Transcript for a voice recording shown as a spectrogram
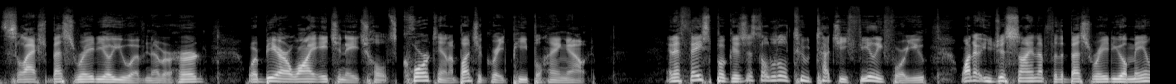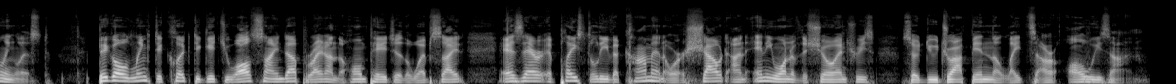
slash bestradio you have never heard, where BRYH&H holds court and a bunch of great people hang out. And if Facebook is just a little too touchy-feely for you, why don't you just sign up for the Best Radio mailing list? Big old link to click to get you all signed up right on the homepage of the website, as there a place to leave a comment or a shout on any one of the show entries, so do drop in, the lights are always on.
